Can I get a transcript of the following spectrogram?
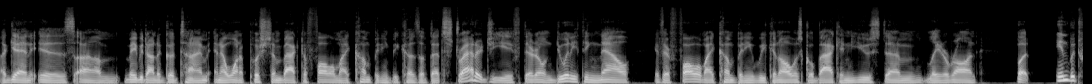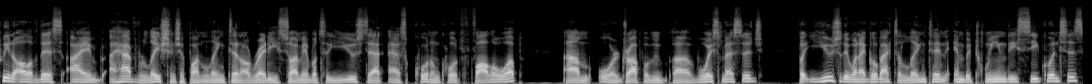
Again is um, maybe not a good time, and I want to push them back to follow my company because of that strategy. If they don't do anything now, if they follow my company, we can always go back and use them later on. But in between all of this, I I have relationship on LinkedIn already, so I'm able to use that as quote unquote follow up um, or drop them a voice message. But usually, when I go back to LinkedIn in between these sequences,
